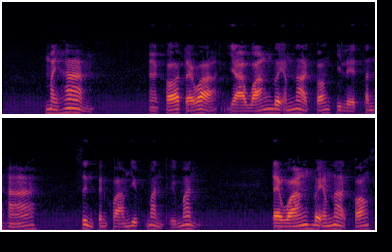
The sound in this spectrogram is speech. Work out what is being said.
ๆ ไม่ห้ามขอแต่ว่าอย่าหวังด้วยอำนาจของกิเลสตัณหา ซึ่งเป็นความยึดมั่นถือมั่น แต่หวังด้วยอำนาจของส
